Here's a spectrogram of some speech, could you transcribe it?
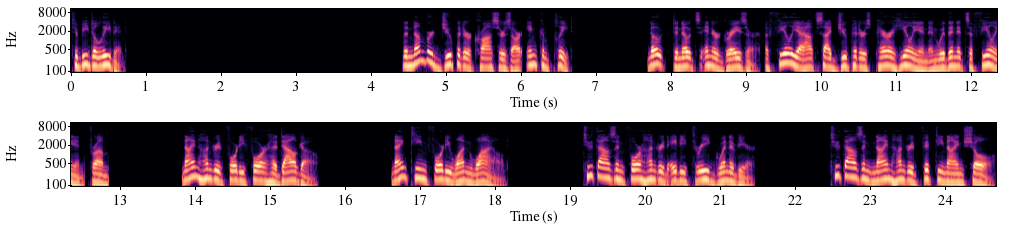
To be deleted The numbered Jupiter crossers are incomplete. Note denotes inner grazer, aphelia outside Jupiter's perihelion and within its aphelion from 944 Hidalgo 1941 Wild 2483 Guinevere 2959 Scholl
